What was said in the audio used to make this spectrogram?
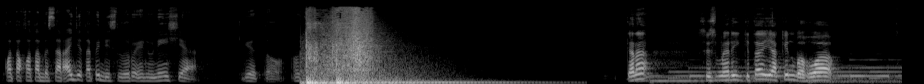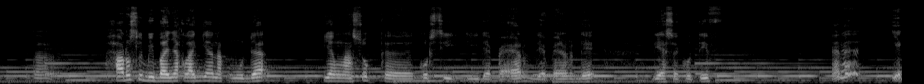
kota-kota besar aja tapi di seluruh Indonesia gitu. Oke. Karena Sis Mary kita yakin bahwa eh, harus lebih banyak lagi anak muda yang masuk ke kursi di DPR, DPRD, di eksekutif. Karena ya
